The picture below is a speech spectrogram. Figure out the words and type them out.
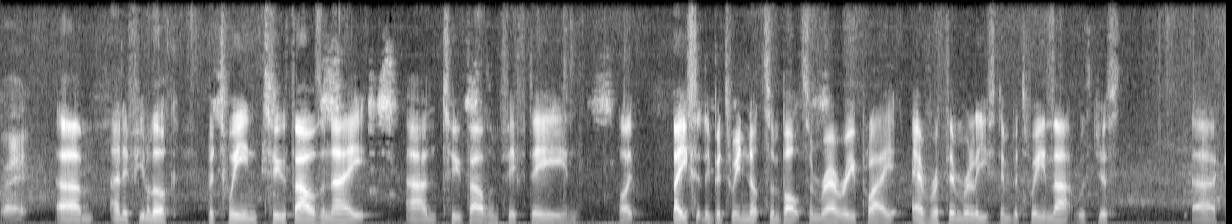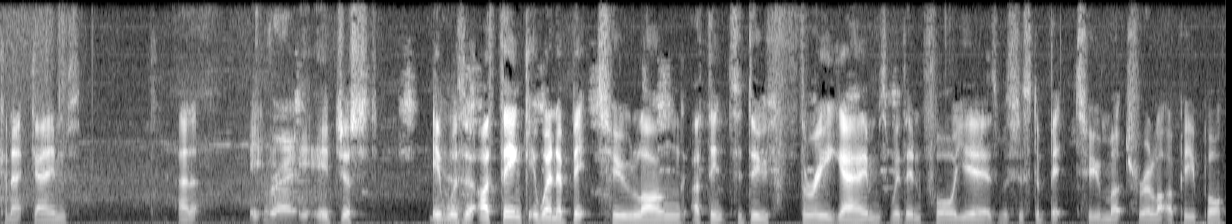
Right. Um, and if you look between 2008 and 2015, like basically between nuts and bolts and rare replay, everything released in between that was just uh, Kinect games, and it Right. it, it just it was Yeah. a, I think it went a bit too long. I think to do three games within four years was just a bit too much for a lot of people.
